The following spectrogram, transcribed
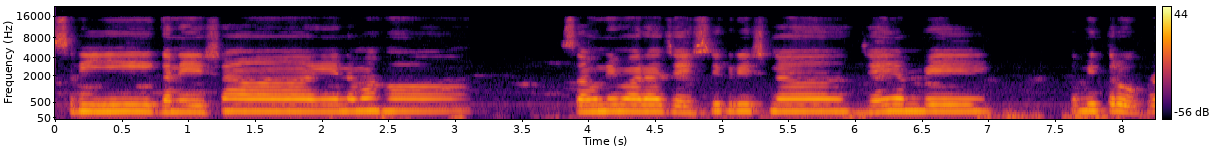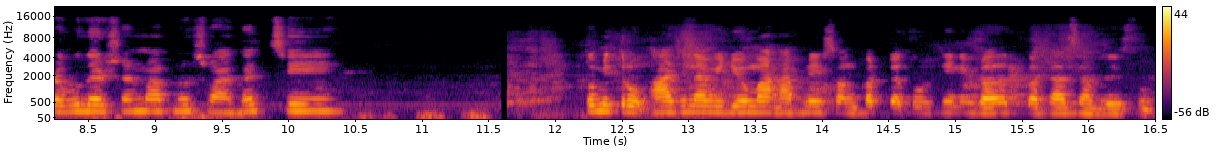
શ્રી ગણેશાય નમઃ. સૌને મારા જય શ્રી કૃષ્ણ, જય અંબે. તો મિત્રો, પ્રભુ દર્શનમાં આપનું સ્વાગત છે. તો મિત્રો, આજના વિડીયોમાં આપણે સંકટ ચતુર્થીની વ્રત કથા સાંભળીશું.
